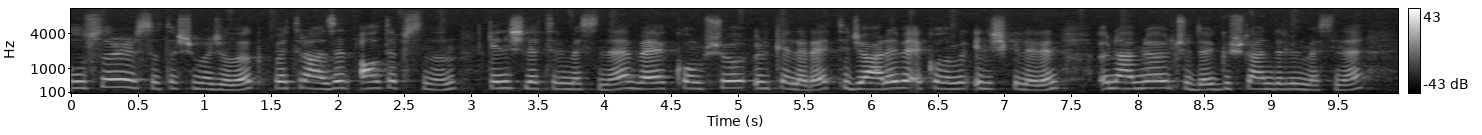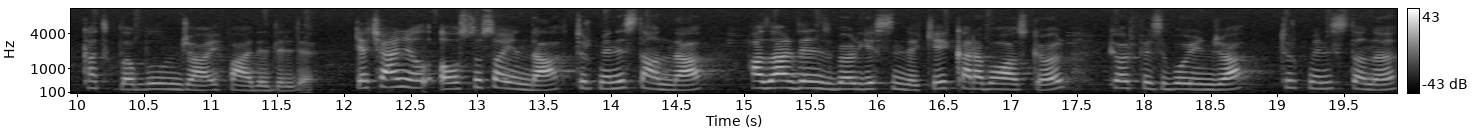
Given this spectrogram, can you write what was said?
uluslararası taşımacılık ve transit altyapısının genişletilmesine ve komşu ülkelere ticari ve ekonomik ilişkilerin önemli ölçüde güçlendirilmesine katkıda bulunacağı ifade edildi. Geçen yıl Ağustos ayında Türkmenistan'da Hazar Deniz bölgesindeki Karaboğaz Göl körfezi boyunca Türkmenistan'ı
